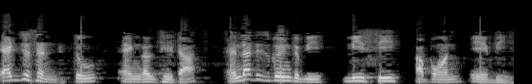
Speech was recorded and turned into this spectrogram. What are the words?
adjacent to angle theta and that is going to be BC upon AB.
